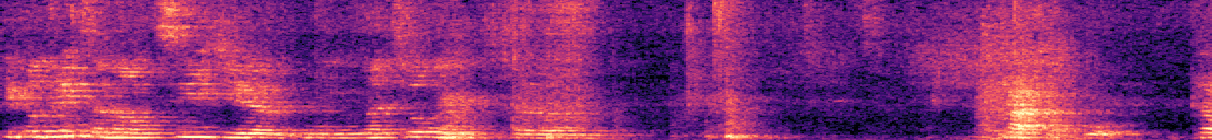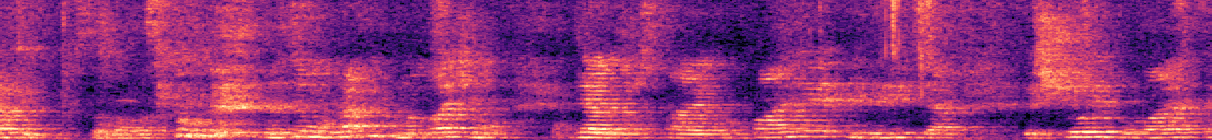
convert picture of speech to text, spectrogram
І подивіться на оці на цьому е, графіку, графіку, на цьому графіку ми бачимо, як зростає компанія, і дивіться, що відбувається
